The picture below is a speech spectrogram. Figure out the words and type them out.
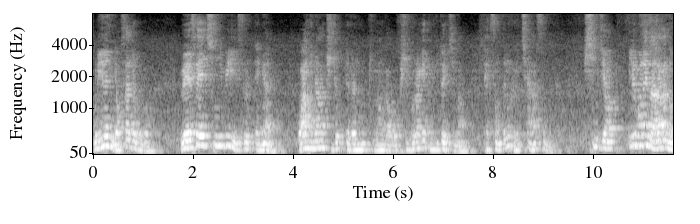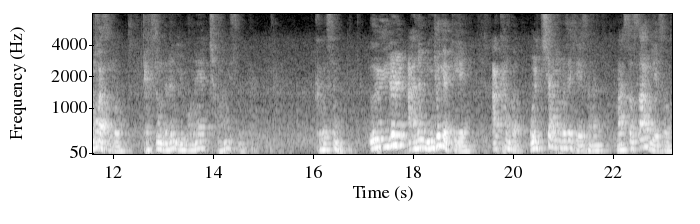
우리는 역사적으로 외세의 침입이 있을 때면 왕이나 귀족들은 도망가고 비굴하게 굴기도 했지만 백성들은 그렇지 않았습니다. 심지어 일본의 나라가 넘어갔어도 백성들은 일본에 저항했습니다. 그것은 의를 아는 민족이었기에 악한 것, 옳지 않은 것에 대해서는 맞서 싸우기 위해서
